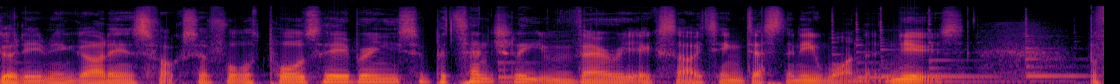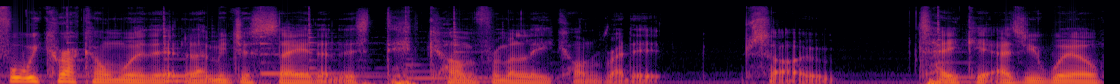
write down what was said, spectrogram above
Good evening, Guardians. Fox of Fourth Pause here, bringing you some potentially very exciting Destiny 1 news. Before we crack on with it, let me just say that this did come from a leak on Reddit, so take it as you will,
